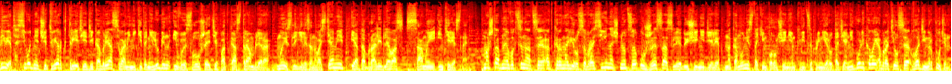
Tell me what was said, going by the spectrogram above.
Привет! Сегодня четверг, 3 декабря. С вами Никита Нелюбин, и вы слушаете подкаст Трамблера. Мы следили за новостями и отобрали для вас самые интересные. Масштабная вакцинация от коронавируса в России начнется уже со следующей недели. Накануне с таким поручением к вице-премьеру Татьяне Голиковой обратился Владимир Путин.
